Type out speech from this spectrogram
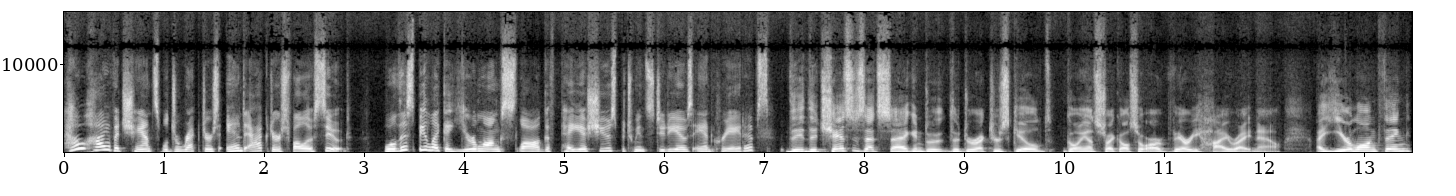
how high of a chance will directors and actors follow suit? Will this be like a year long slog of pay issues between studios and creatives? The the chances that SAG and the Directors Guild going on strike also are very high right now. A year long thing?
